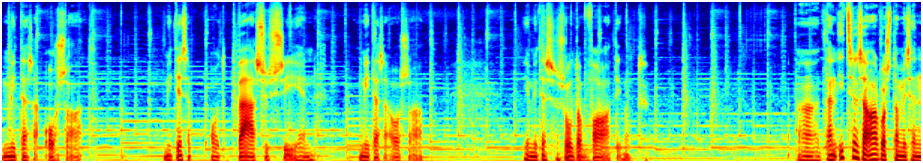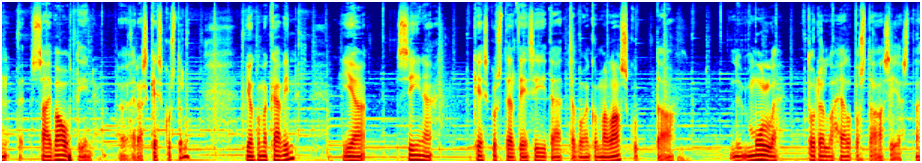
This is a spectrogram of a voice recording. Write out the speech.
mitä sä osaat. Miten sä oot päässyt siihen, mitä sä osaat. Ja mitä se sulta on vaatinut. Tämän itsensä arvostamisen sai vauhtiin eräs keskustelu, jonka mä kävin. Ja siinä keskusteltiin siitä, että voinko mä laskuttaa mulle todella helposta asiasta,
